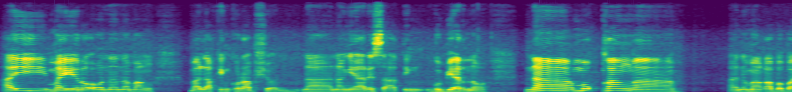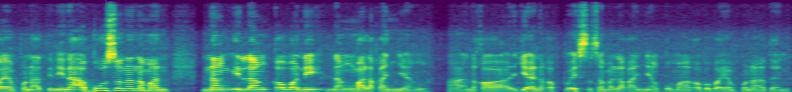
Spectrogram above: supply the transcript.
ay mayroon na namang malaking corruption na nangyari sa ating gobyerno na mukhang ah, ano mga kababayan po natin, inaabuso na naman ng ilang kawani ng Malacanang, ha, naka, yan, nakapwesto sa Malacanang po mga kababayan po natin,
